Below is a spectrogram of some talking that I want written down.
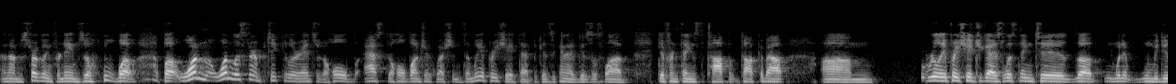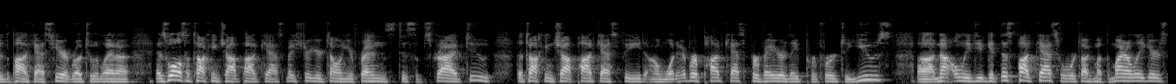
and I'm struggling for names, but but one one listener in particular answered a whole asked a whole bunch of questions, and we appreciate that because it kind of gives us a lot of different things to talk talk about. Um, really appreciate you guys listening to the when, it, when we do the podcast here at Road to Atlanta, as well as the Talking Chop podcast. Make sure you're telling your friends to subscribe to the Talking Chop podcast feed on whatever podcast purveyor they prefer to use. Uh, not only do you get this podcast where we're talking about the minor leaguers,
